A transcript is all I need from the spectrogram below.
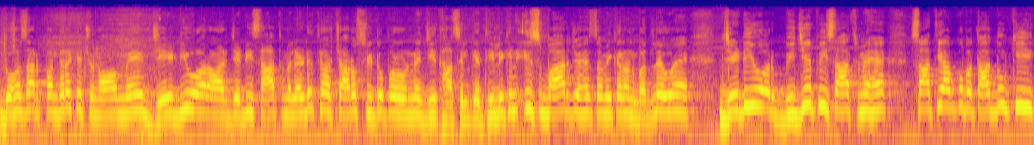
2015 के चुनाव में जेडीयू और आरजेडी साथ में लड़े थे और चारों सीटों पर उन्होंने जीत हासिल की थी। लेकिन इस बार जो है समीकरण बदले हुए हैं। जेडीयू और बीजेपी साथ में है। साथ ही आपको बता दूँ कि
